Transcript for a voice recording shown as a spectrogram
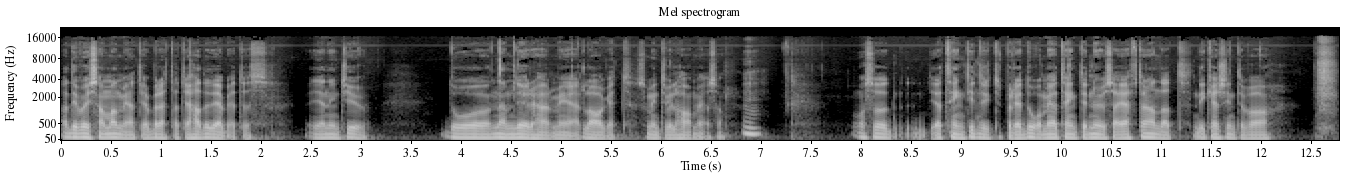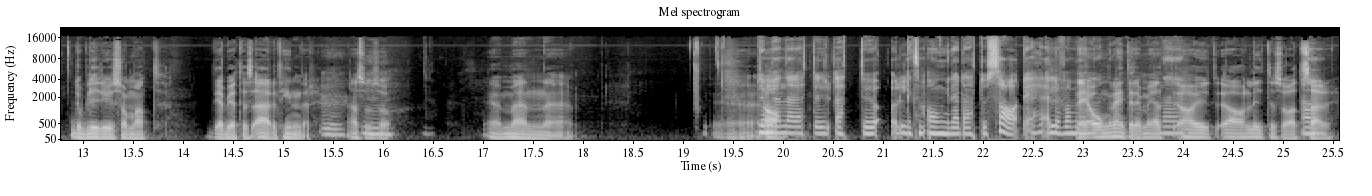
ja, det var i samband med att jag berättade att jag hade diabetes i en intervju. Då nämnde jag det här med laget som inte ville ha mig och så. Mm. Och så jag tänkte inte riktigt på det då men jag tänkte nu så här i efterhand att det kanske inte var då blir det ju som att diabetes är ett hinder. Mm. Alltså Mm. så. Eh, Men eh, eh, Du ja. menar att du, att du liksom ångrade att du sa det? Eller vad Nej jag ångrar inte det men jag, jag har ju, ja, lite så att Ja. så här,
